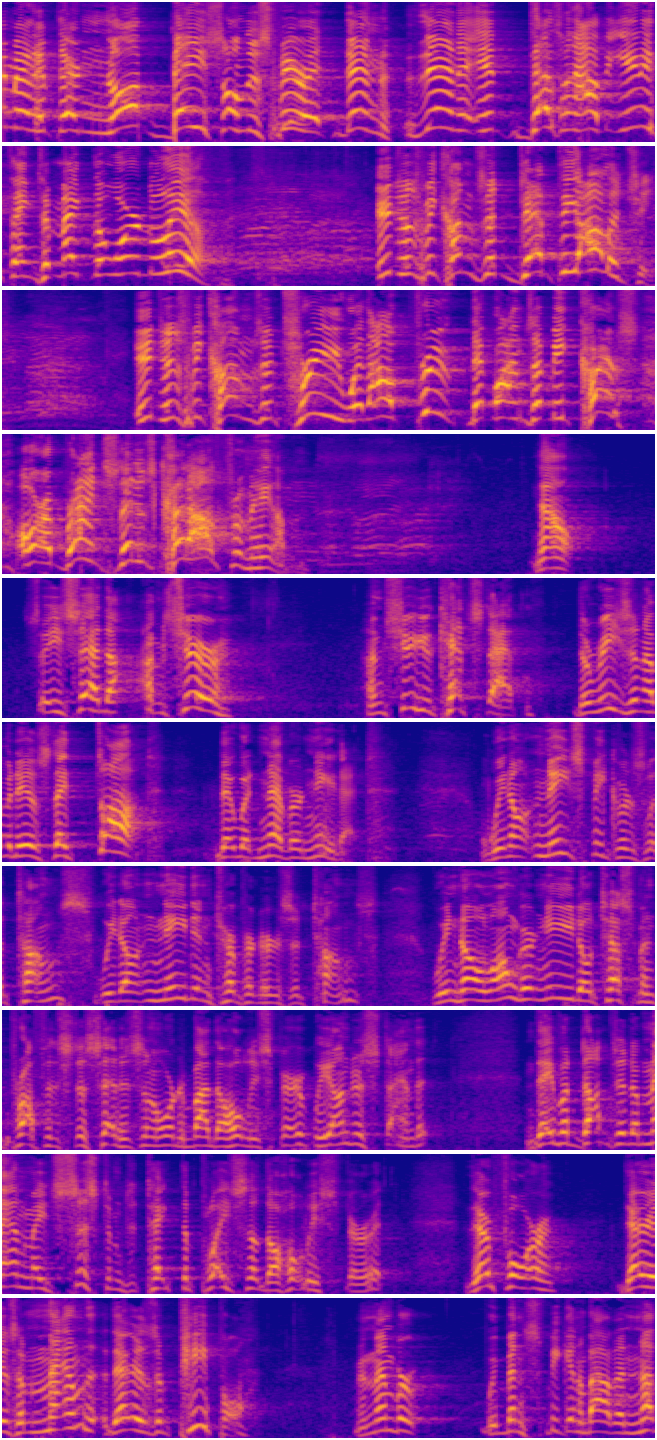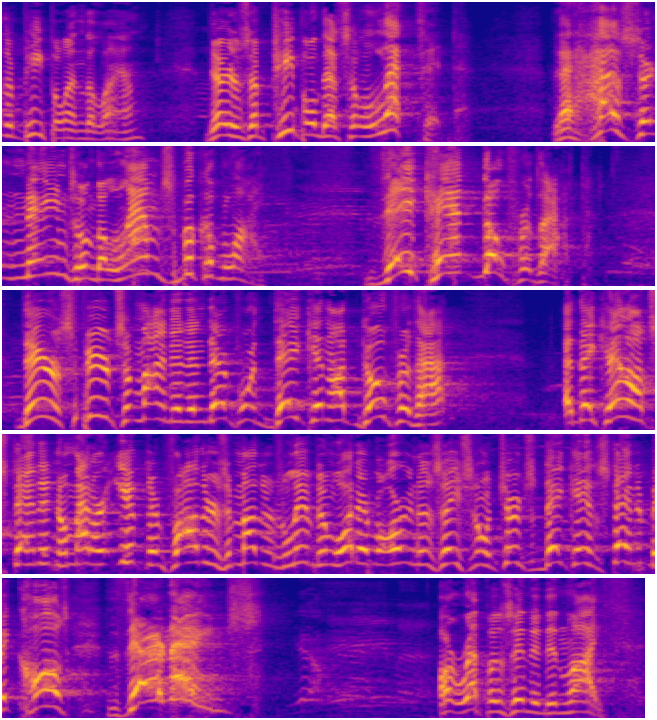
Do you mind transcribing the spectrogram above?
Amen. If they're not based on the Spirit, then, then it doesn't have anything to make the word live. It just becomes a dead theology. It just becomes a tree without fruit that winds up being cursed or a branch that is cut off from him. Now, so he said, I'm sure, I'm sure you catch that. The reason of it is they thought they would never need it. We don't need speakers with tongues. We don't need interpreters of tongues. We no longer need Old Testament prophets to set us in order by the Holy Spirit. We understand it. They've adopted a man made system to take the place of the Holy Spirit. Therefore, there is a man, there is a people. Remember, we've been speaking about another people in the land. There is a people that's elected that has their names on the Lamb's book of life. They can't go for that. They're spiritual minded and therefore they cannot go for that. And they cannot stand it no matter if their fathers and mothers lived in whatever organizational church, they can't stand it because their names are represented in life.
